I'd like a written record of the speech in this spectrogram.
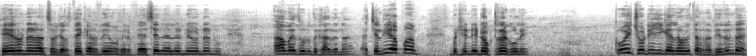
ਫਿਰ ਉਹਨਾਂ ਨਾਲ ਸਮਝੌਤੇ ਕਰਦੇ ਹੋ। ਫਿਰ ਪੈਸੇ ਲੈ ਲੈਂਦੇ ਹੋ ਉਹਨਾਂ ਨੂੰ। ਆ ਮੈਂ ਤੁਹਾਨੂੰ ਦਿਖਾ ਦਿੰਦਾ। ਚੱਲੀਏ ਆਪਾਂ ਬਠਿੰਡੇ ਡਾਕਟਰਾਂ ਕੋਲੇ। ਕੋਈ ਛੋਟੀ ਜੀ ਗੱਲ ਹੋਵੇ ਧਰਨਾ ਦੇ ਦਿੰਦਾ ਹੈ।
